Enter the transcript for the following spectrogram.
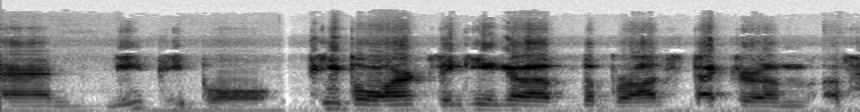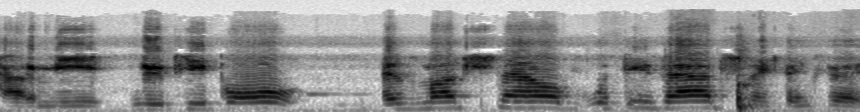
and meet people. People aren't thinking of the broad spectrum of how to meet new people as much now with these apps. They think that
